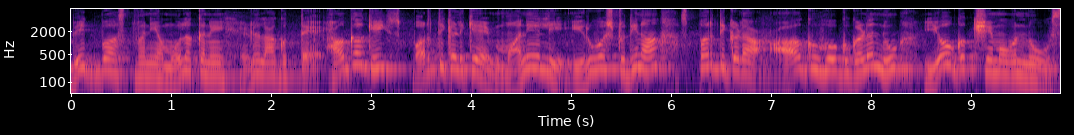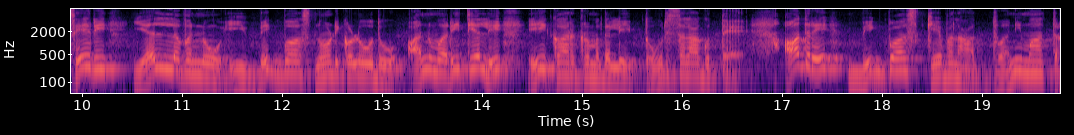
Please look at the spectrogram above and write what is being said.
ಬಿಗ್ ಬಾಸ್ ಧ್ವನಿಯ ಮೂಲಕನೇ ಹೇಳಲಾಗುತ್ತೆ. ಹಾಗಾಗಿ ಸ್ಪರ್ಧಿಗಳಿಗೆ ಮನೆಯಲ್ಲಿ ಇರುವಷ್ಟು ದಿನ ಸ್ಪರ್ಧಿಗಳ ಆಗುಹೋಗುಗಳನ್ನು ಯೋಗಕ್ಷೇಮವನ್ನು ಸೇರಿ ಎಲ್ಲವನ್ನು ಈ ಬಿಗ್ ಬಾಸ್ ನೋಡಿಕೊಳ್ಳುವುದು ಅನ್ನುವ ರೀತಿಯಲ್ಲಿ ಈ ಕಾರ್ಯಕ್ರಮದಲ್ಲಿ ತೋರಿಸಲಾಗುತ್ತೆ. ಆದರೆ ಬಿಗ್ ಬಾಸ್ ಕೇವಲ ಧ್ವನಿ ಮಾತ್ರ.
